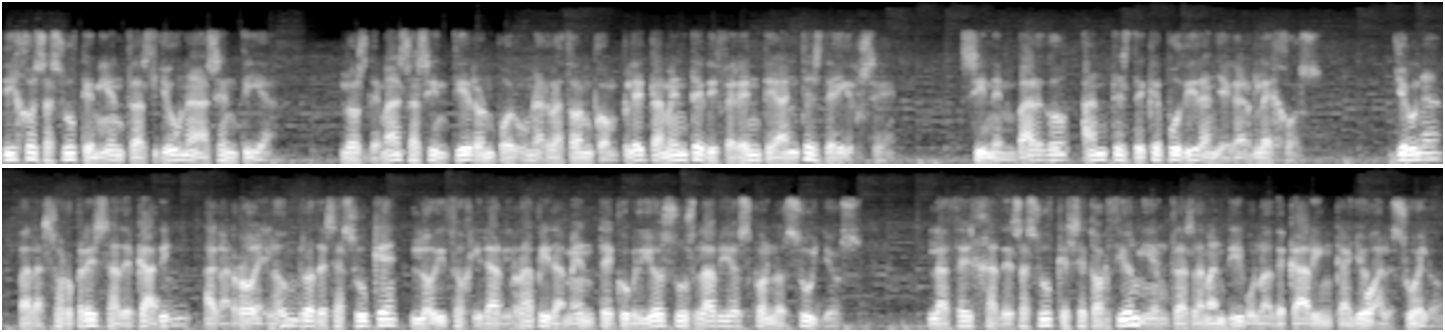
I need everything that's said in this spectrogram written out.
dijo Sasuke mientras Yuna asentía. Los demás asintieron por una razón completamente diferente antes de irse. Sin embargo, antes de que pudieran llegar lejos. Yuna, para sorpresa de Karin, agarró el hombro de Sasuke, lo hizo girar y rápidamente cubrió sus labios con los suyos. La ceja de Sasuke se torció mientras la mandíbula de Karin cayó al suelo.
